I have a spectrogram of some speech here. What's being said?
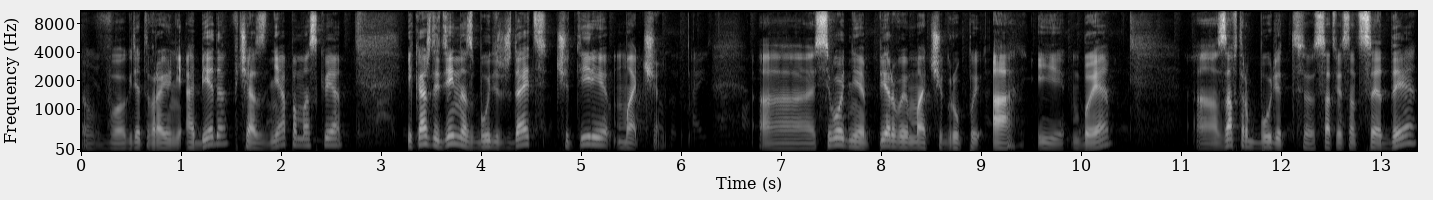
где-то в районе обеда, в час дня по Москве. И каждый день нас будет ждать 4 матча. А, Сегодня первые матчи группы А и Б. А, Завтра будет, соответственно, С, Д.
